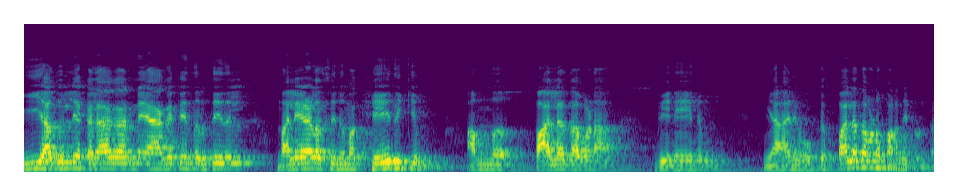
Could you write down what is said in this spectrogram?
ഈ അതുല്യ കലാകാരനെ അകറ്റി നിർത്തിയതിൽ മലയാള സിനിമ ഖേദിക്കും അന്ന് പലതവണ വിനയനും ഞാനും ഒക്കെ പലതവണ പറഞ്ഞിട്ടുണ്ട്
